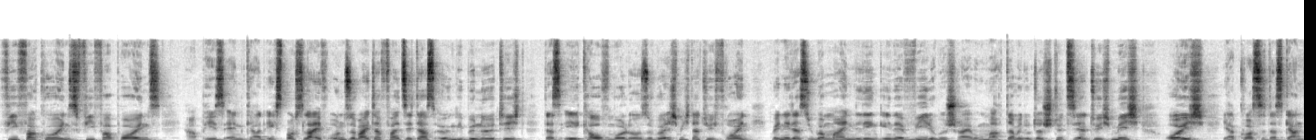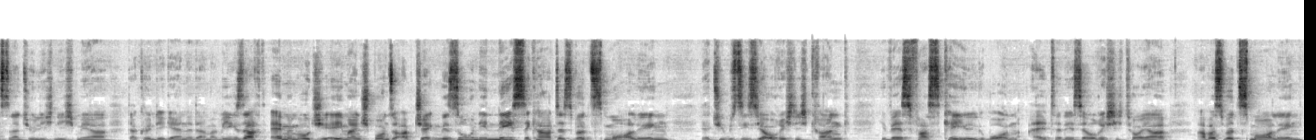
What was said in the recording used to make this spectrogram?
FIFA-Coins, FIFA-Points, ja, PSN-Card, Xbox Live und so weiter. Falls ihr das irgendwie benötigt, das eh kaufen wollt oder so, würde ich mich natürlich freuen, wenn ihr das über meinen Link in der Videobeschreibung macht. Damit unterstützt ihr natürlich mich, euch. Ja, kostet das Ganze natürlich nicht mehr. Da könnt ihr gerne dann mal, wie gesagt, MMOGA, mein Sponsor, abchecken. Wir suchen die nächste Karte, es wird Smalling. Der Typ ist dieses Jahr auch richtig krank. Hier wäre es fast Kale geworden. Alter, der ist ja auch richtig teuer. Aber es wird Smalling.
